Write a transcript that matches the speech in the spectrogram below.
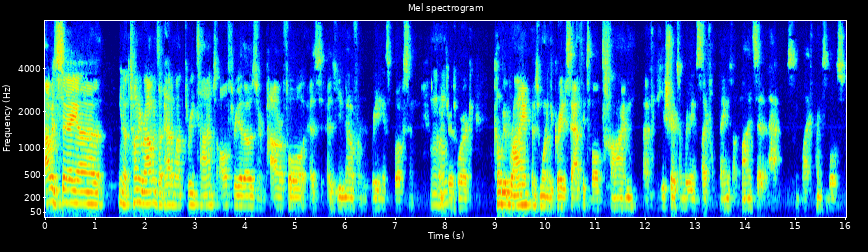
I would say, uh, you know, Tony Robbins. I've had him on three times. All three of those are powerful, as as you know from reading his books and mm-hmm. going through his work. Kobe Bryant is one of the greatest athletes of all time. I think he shared some really insightful things on mindset and habits and life principles.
